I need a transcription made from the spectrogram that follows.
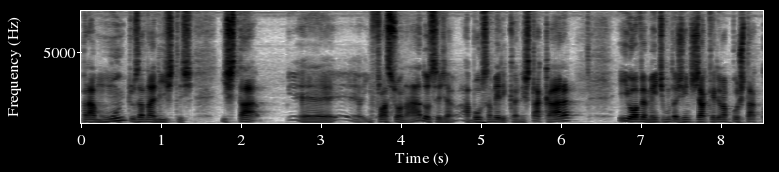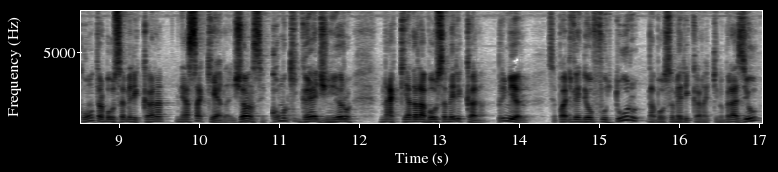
para muitos analistas, está é, inflacionado, ou seja, a Bolsa Americana está cara. E, obviamente, muita gente já querendo apostar contra a Bolsa Americana nessa queda. Jansen, como que ganha dinheiro na queda da Bolsa Americana? Primeiro, você pode vender o futuro da Bolsa Americana aqui no Brasil.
